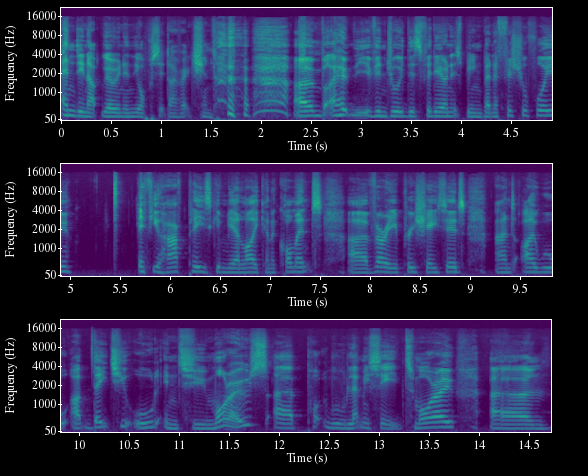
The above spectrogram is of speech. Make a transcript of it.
ending up going in the opposite direction um, but i hope that you've enjoyed this video and it's been beneficial for you if you have, please give me a like and a comment. Uh, very appreciated. And I will update you all in tomorrow's. Uh, let me see. Tomorrow. Um,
